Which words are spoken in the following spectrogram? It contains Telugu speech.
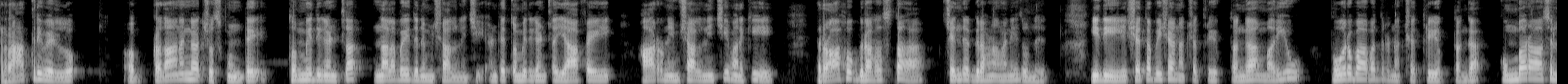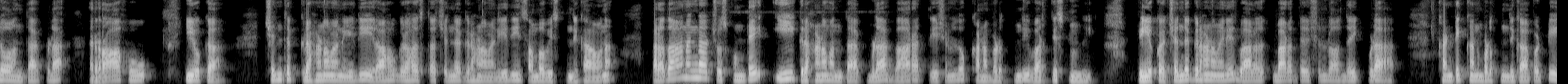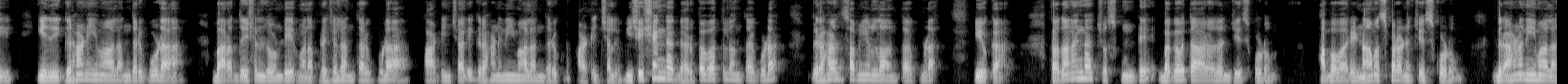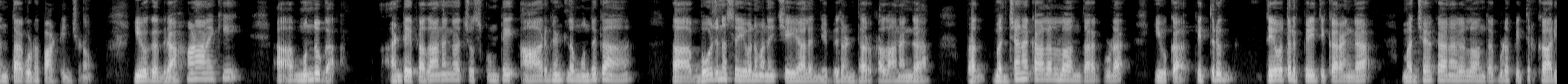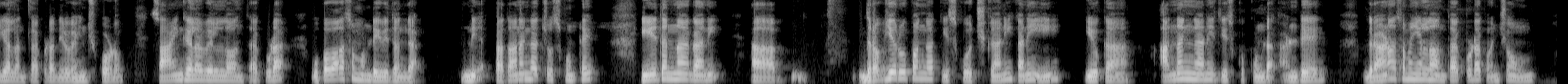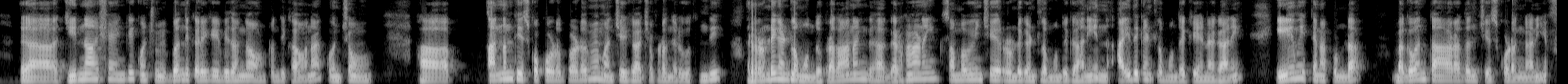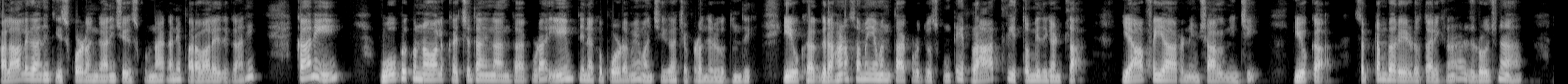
రాత్రి వేళలో ప్రధానంగా చూసుకుంటే తొమ్మిది గంటల నలభై ఐదు నిమిషాల నుంచి అంటే తొమ్మిది గంటల యాభై ఆరు నిమిషాల నుంచి మనకి రాహు గ్రహస్థ చంద్రగ్రహణం అనేది ఉంది. ఇది శతభిష నక్షత్రయుక్తంగా మరియు పూర్వభద్ర నక్షత్రయుక్తంగా కుంభరాశిలో అంతా కూడా రాహు ఈ యొక్క చంద్రగ్రహణం అనేది రాహు గ్రహస్థ చంద్రగ్రహణం అనేది సంభవిస్తుంది. కావున ప్రధానంగా చూసుకుంటే ఈ గ్రహణం అంతా కూడా భారతదేశంలో కనబడుతుంది వర్తిస్తుంది. ఈ యొక్క చంద్రగ్రహణం అనేది భారత భారతదేశంలో అందరికీ కూడా కంటికి కనబడుతుంది కాబట్టి ఇది గ్రహణ నియమాలు అందరూ కూడా భారతదేశంలో ఉండే మన ప్రజలందరూ కూడా పాటించాలి గ్రహణ నియమాలు అందరూ కూడా పాటించాలి. విశేషంగా గర్భవతులంతా కూడా గ్రహణ సమయంలో అంతా కూడా ఈ యొక్క ప్రధానంగా చూసుకుంటే భగవత ఆరాధన చేసుకోవడం అమ్మవారి నామస్మరణ చేసుకోవడం గ్రహణ నియమాలంతా కూడా పాటించడం. ఈ యొక్క గ్రహణానికి ముందుగా అంటే ప్రధానంగా చూసుకుంటే ఆరు గంటల ముందుగా భోజన సేవనం అనేది చేయాలని చెప్పేసి అంటారు. ప్రధానంగా మధ్యాహ్న కాలంలో అంతా కూడా ఈ యొక్క పితృ దేవతలకు ప్రీతికరంగా మధ్యాహ్నాలలో అంతా కూడా పితృకార్యాలంతా కూడా నిర్వహించుకోవడం సాయంకాల వేళలో అంతా కూడా ఉపవాసం ఉండే విధంగా ప్రధానంగా చూసుకుంటే ఏదన్నా కానీ ఆ ద్రవ్య రూపంగా తీసుకోవచ్చు కానీ కానీ ఈ యొక్క అన్నం కానీ తీసుకోకుండా అంటే గ్రహణ సమయంలో అంతా కూడా కొంచెం జీర్ణాశయానికి జీర్ణాశయంకి కొంచెం ఇబ్బంది కలిగే విధంగా ఉంటుంది. కావున కొంచెం ఆ అన్నం తీసుకోకపోవడమే మంచిగా చెప్పడం జరుగుతుంది. రెండు గంటల ముందు ప్రధానంగా గ్రహణం సంభవించే రెండు గంటల ముందు కానీ ఐదు గంటల ముందుకైనా కానీ ఏమీ తినకుండా భగవంత ఆరాధన చేసుకోవడం కానీ ఫలాలు కానీ తీసుకోవడం కానీ చేసుకున్నా కానీ పర్వాలేదు కానీ కానీ ఓపిక ఉన్న వాళ్ళు ఖచ్చితంగా అంతా కూడా ఏం తినకపోవడమే మంచిగా చెప్పడం జరుగుతుంది. ఈ యొక్క గ్రహణ సమయం అంతా కూడా చూసుకుంటే రాత్రి తొమ్మిది గంటల యాభై ఆరు నిమిషాల నుంచి ఈ యొక్క సెప్టెంబర్ ఏడో తారీఖున రోజున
